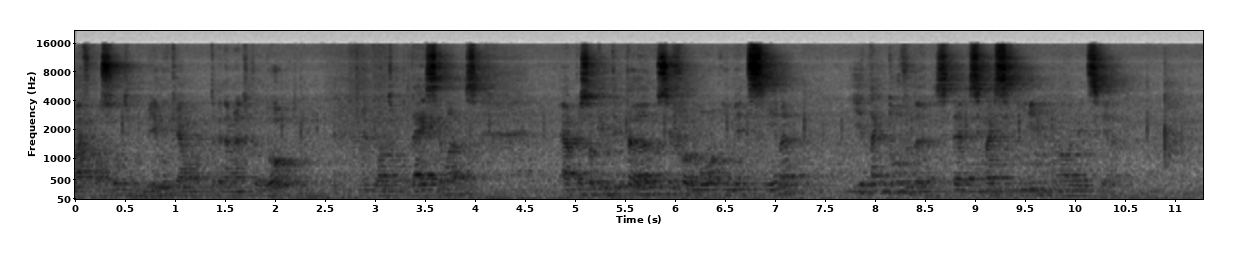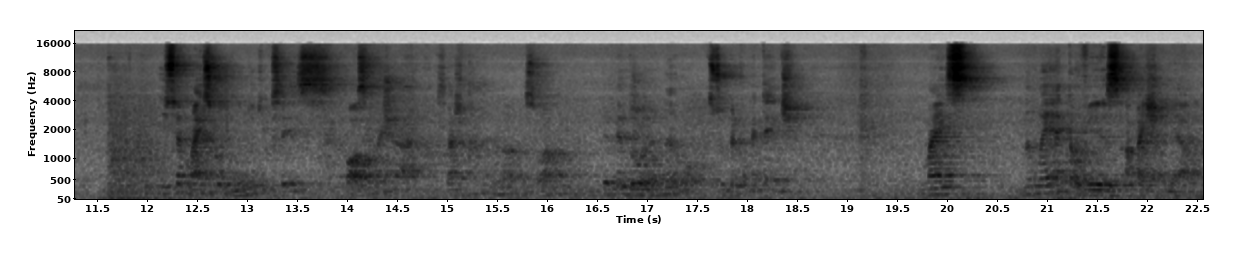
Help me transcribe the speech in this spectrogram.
life consulting comigo, que é um treinamento que eu dou, encontro de 10 semanas. É uma pessoa que tem 30 anos, se formou em medicina e está em dúvida se, deve, se vai seguir na medicina. Isso é mais comum do que vocês possam imaginar. Você acha, ah, não, a pessoa é perdedora. Não, é super competente. Mas não é talvez a paixão dela.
